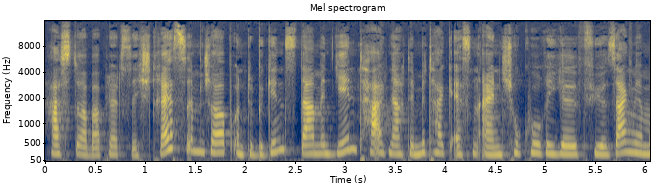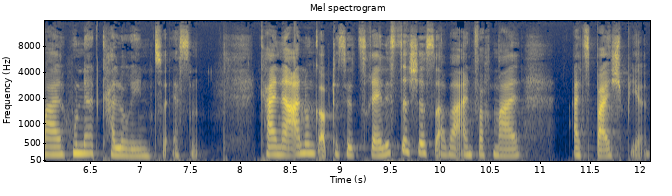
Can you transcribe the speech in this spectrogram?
hast du aber plötzlich Stress im Job und du beginnst damit jeden Tag nach dem Mittagessen einen Schokoriegel für, sagen wir mal, 100 Kalorien zu essen. Keine Ahnung, ob das jetzt realistisch ist, aber einfach mal als Beispiel.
